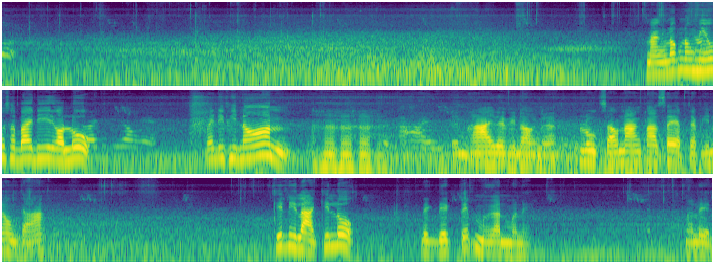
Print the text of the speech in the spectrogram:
ลอด นั่งลงน้องมิ้วสบายดีก่อนลูกสบายดีพี่น้องแม่สบายดีพี่นอนเพิ่นอายเป็นอายเลยพี่น้องเด้อลูกสาวนางพาแซบจ้ะพี่น้องจ้ากินนี่ล่ะกินลูก เด็กๆเต็มเหมือนมือนี่มาเล่น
